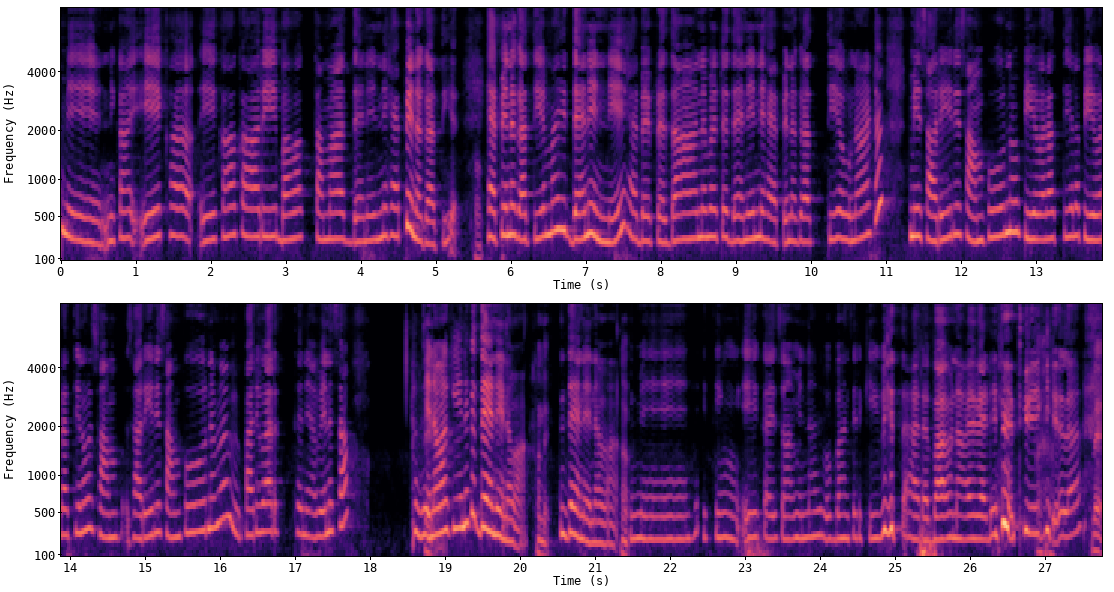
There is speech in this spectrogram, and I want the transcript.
මේ නිකන් ඒක ඒකාකාරී බවක් තමා දැනෙන්නේ හැපෙන ගතිය. හැපෙන ගතියමයි දැනෙන්නේ. හැබැයි ප්‍රධානමට දැනෙන්නේ හැපෙන ගතිය වුණාට මේ ශාරීරික සම්පූර්ණ පියවරක් තියලා පියවරක් තියනකොට ශාරීරික සම්පූර්ණම පරිවර්තනය වෙනසක් වෙනවා කියන එක දැනෙනවා. දැනෙනවා. මේ ඉතින් ඒකයි ස්වාමීන් වහන්සේ ඔබ වහන්සේට කිව්වෙත් ආර භාවනාවේ වැඩෙන්නේ නැති වෙයි කියලා. නෑ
